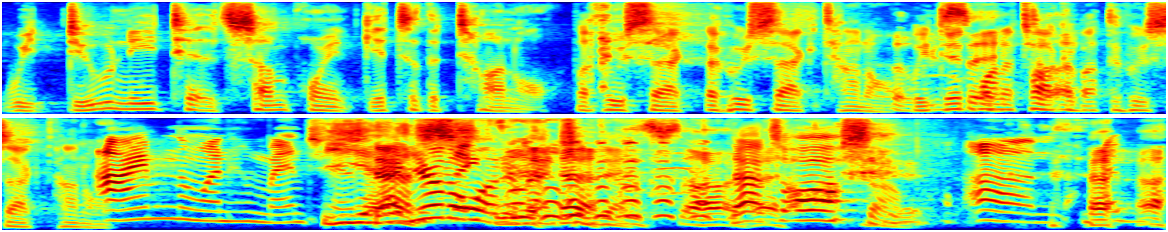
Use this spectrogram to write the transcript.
we do need to at some point get to the tunnel. The Hoosac, the Hoosac Tunnel. we did want to talk Tunnel. about the Hoosac Tunnel. I'm the one who mentioned. Yes. Yeah, you're the one who mentioned it. That's awesome. Um, I,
